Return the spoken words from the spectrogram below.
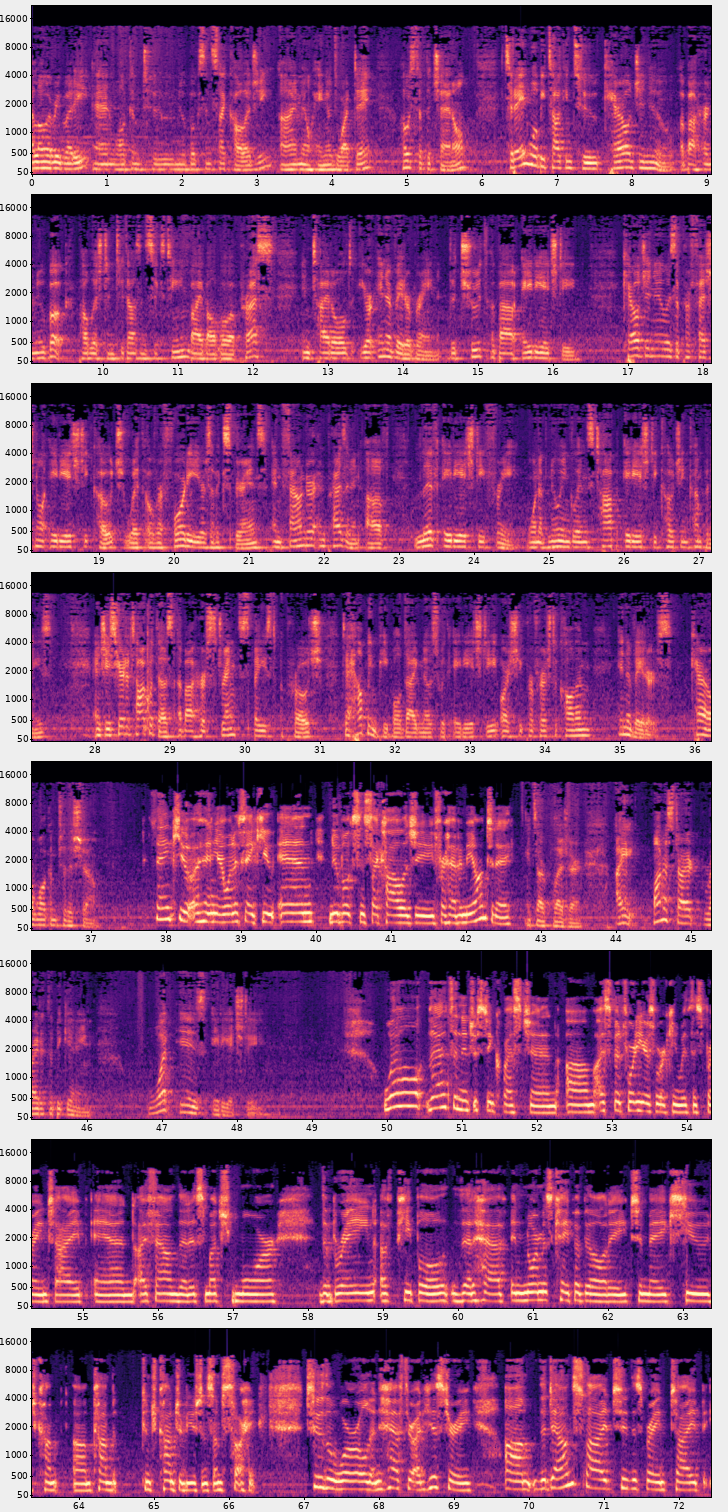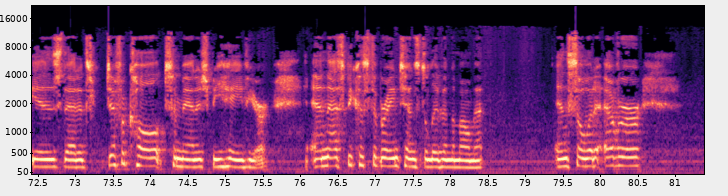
Hello, everybody, and welcome to New Books in Psychology. I'm Eugenio Duarte, host of the channel. Today, we'll be talking to Carol Gignoux about her new book, published in 2016 by Balboa Press, entitled Your Innovator Brain The Truth About ADHD. Carol Gignoux is a professional ADHD coach with over 40 years of experience and founder and president of Live ADHD Free, one of New England's top ADHD coaching companies and she's here to talk with us about her strengths based approach to helping people diagnosed with ADHD, or she prefers to call them innovators. Carol, welcome to the show. Thank you, Eugenio. I want to thank you and New Books in Psychology for having me on today. It's our pleasure. I want to start right at the beginning. What is ADHD? Well, that's an interesting question. Um, I spent 40 years working with this brain type, and I found that it's much more the brain of people that have enormous capability to make huge com- um, com- contributions, I'm sorry, to the world and have throughout history. Um, the downside to this brain type is that it's difficult to manage behavior, and that's because the brain tends to live in the moment. And so whatever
